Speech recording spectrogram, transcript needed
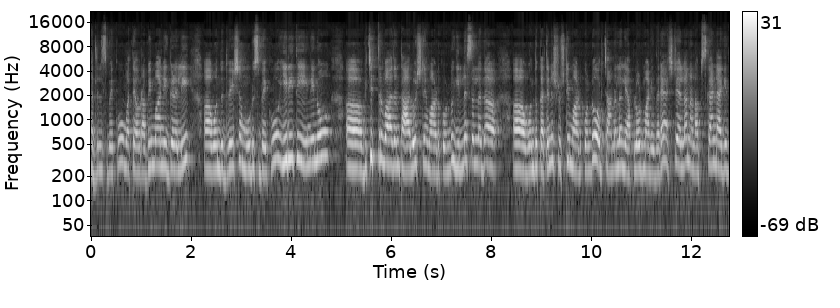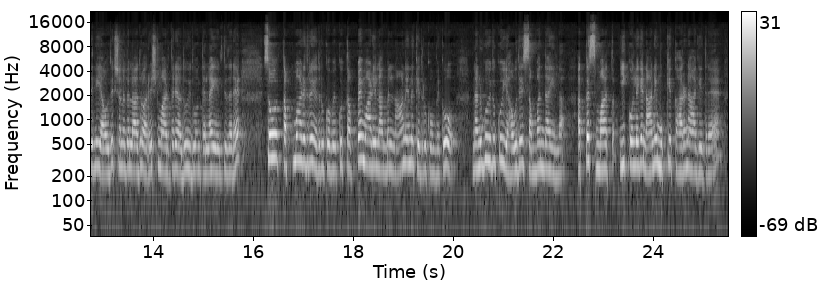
ಕದಲಿಸ್ಬೇಕು, ಮತ್ತು ಅವರ ಅಭಿಮಾನಿಗಳಲ್ಲಿ ಒಂದು ದ್ವೇಷ ಮೂಡಿಸ್ಬೇಕು. ಈ ರೀತಿ ಏನೇನೋ ವಿಚಿತ್ರವಾದಂಥ ಆಲೋಚನೆ ಮಾಡಿಕೊಂಡು ಇಲ್ಲ ಸಲ್ಲದ ಒಂದು ಕಥೆನ ಸೃಷ್ಟಿ ಮಾಡಿಕೊಂಡು ಅವ್ರ ಚಾನಲಲ್ಲಿ ಅಪ್ಲೋಡ್ ಮಾಡಿದ್ದಾರೆ. ಅಷ್ಟೇ ಅಲ್ಲ, ನಾನು ಅಪ್ಸ್ಕ್ಯಾಂಡ್ ಆಗಿದ್ದೀನಿ. ಯಾವುದೇ ಕ್ಷಣದಲ್ಲಾದರೂ ಅರೆಸ್ಟ್ ಮಾಡ್ತಾರೆ, ಅದು ಇದು ಅಂತೆಲ್ಲ ಹೇಳ್ತಿದ್ದಾರೆ. ಸೊ ತಪ್ಪು ಮಾಡಿದರೆ ಎದುರ್ಕೋಬೇಕು ತಪ್ಪೇ ಮಾಡಿಲ್ಲ ಅಂದಮೇಲೆ ನಾನೇನಕ್ಕೆ ಎದುರ್ಕೊಬೇಕು ನನಗೂ ಇದಕ್ಕೂ ಯಾವುದೇ ಸಂಬಂಧ ಇಲ್ಲ. ಅಕಸ್ಮಾತ್ ಈ ಕೊಲೆಗೆ ನಾನೇ ಮುಖ್ಯ ಕಾರಣ ಆಗಿದ್ರೆ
